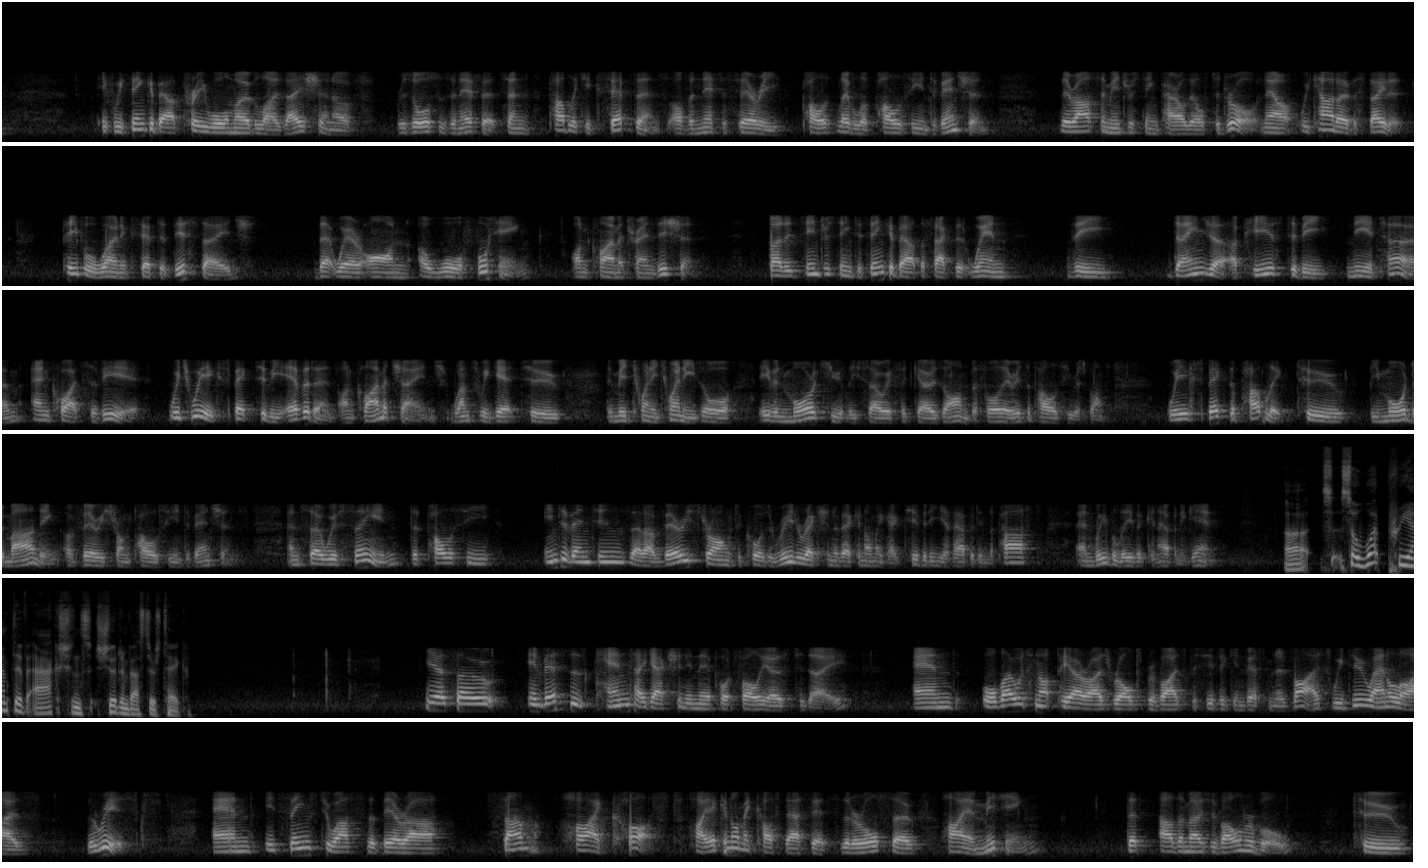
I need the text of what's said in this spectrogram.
if we think about pre war mobilization of resources and efforts and public acceptance of a necessary pol- level of policy intervention, there are some interesting parallels to draw. Now, we can't overstate it. People won't accept at this stage that we're on a war footing on climate transition. But it's interesting to think about the fact that when the danger appears to be near term and quite severe, which we expect to be evident on climate change once we get to the mid 2020s, or even more acutely so if it goes on before there is a policy response we expect the public to be more demanding of very strong policy interventions. And so we've seen that policy interventions that are very strong to cause a redirection of economic activity have happened in the past, and we believe it can happen again. Uh, so, so, what preemptive actions should investors take? Yeah, so investors can take action in their portfolios today, and although it's not PRI's role to provide specific investment advice, we do analyse the risks. And it seems to us that there are some high cost, high economic cost assets that are also high emitting that are the most vulnerable to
